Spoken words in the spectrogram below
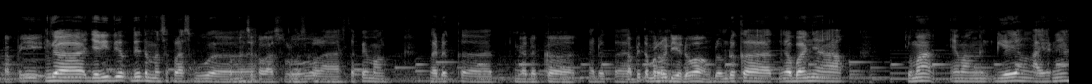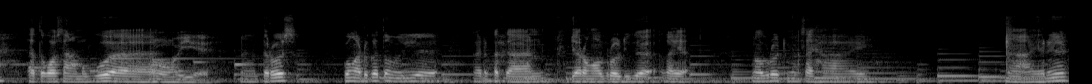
tapi Enggak, jadi dia, dia teman sekelas gue teman sekelas lu. teman sekelas tapi emang nggak deket nggak deket nggak deket tapi temen lu dia doang? belum dekat. Nggak banyak. Cuma emang dia yang akhirnya satu kosan sama gue oh iya. Nah terus gue nggak deket sama dia. Nggak deket kan. Jarang ngobrol juga. Kayak ngobrol cuma say hi. Nah akhirnya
